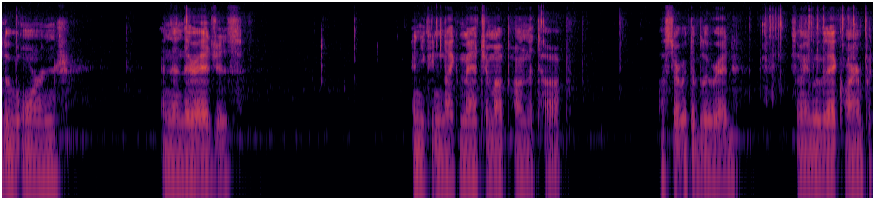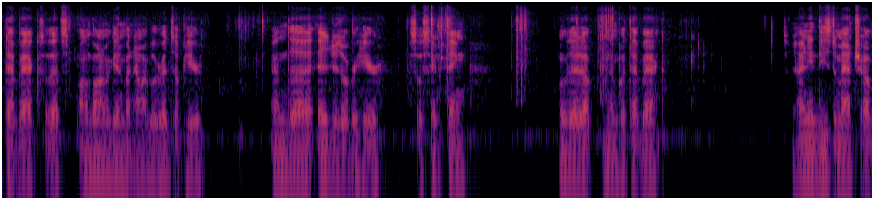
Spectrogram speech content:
blue orange and then their edges and you can like match them up on the top. I'll start with the blue red. So I'm to move that corner and put that back so that's on the bottom again but now my blue red's up here. And the edge is over here. So same thing. Move that up and then put that back. So I need these to match up.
